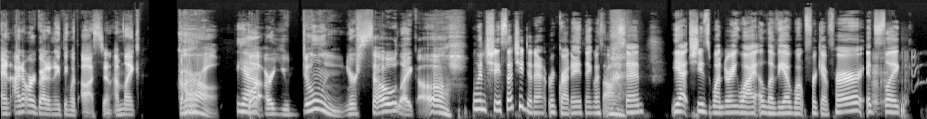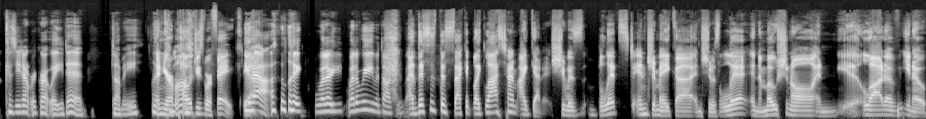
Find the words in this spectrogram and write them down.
And I don't regret anything with Austen. I'm like, girl, Yeah. what are you doing? You're so like, oh, when she said she didn't regret anything with Austen, yet she's wondering why Olivia won't forgive her. It's like, because you don't regret what you did, dummy. Like, and your come on. apologies were fake. Yeah. like, what are you, what are we even talking about? And this is the second, like last time I get it. She was blitzed in Jamaica and she was lit and emotional and a lot of, you know,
